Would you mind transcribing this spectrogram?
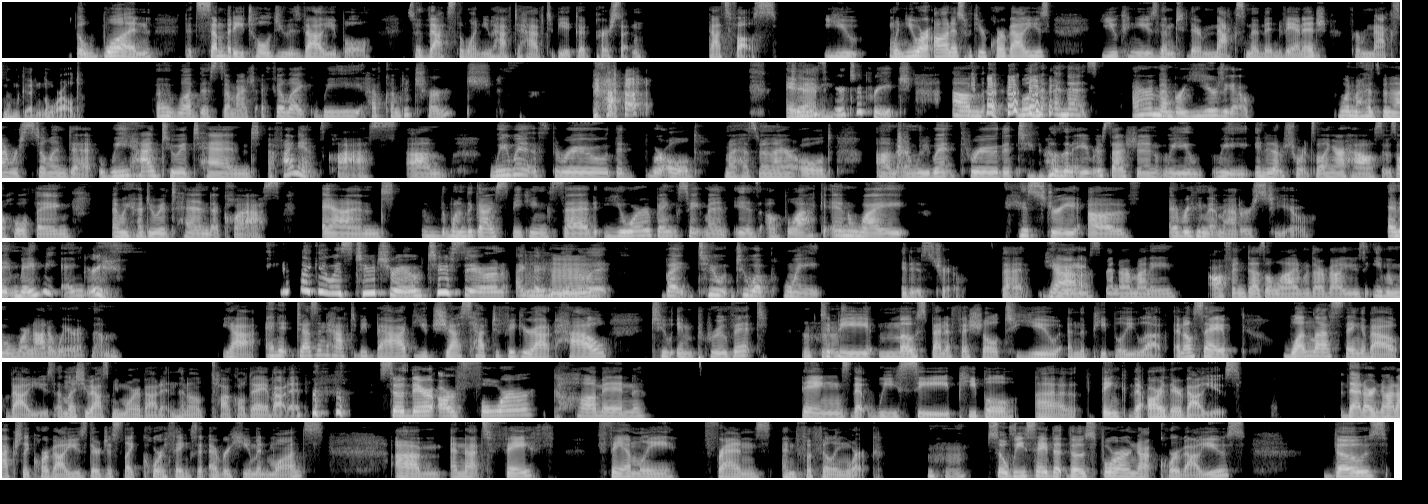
the one that somebody told you is valuable. So that's the one you have to have to be a good person. That's false. You when you are honest with your core values, you can use them to their maximum advantage for maximum good in the world. I love this so much. I feel like we have come to church. Amen. Jenny's here to preach. Um, well, and that's I remember years ago when my husband and I were still in debt, we had to attend a finance class. Um, we went through the, we're old. My husband and I are old. Um, and we went through the 2008 recession. We, we ended up short selling our house. It was a whole thing. And we had to attend a class. And one of the guys speaking said, Your bank statement is a black and white history of everything that matters to you and it made me angry. like it was too true, too soon. I couldn't mm-hmm. handle it. But to to a point, it is true that yeah, we spend our money often does align with our values, even when we're not aware of them. Yeah, and it doesn't have to be bad. You just have to figure out how to improve it mm-hmm. to be most beneficial to you and the people you love. And I'll say one last thing about values, unless you ask me more about it, and then I'll talk all day about it. so, there are four common things that we see people uh, think that are their values that are not actually core values. They're just like core things that every human wants. Um, and that's faith, family, friends, and fulfilling work. Mm-hmm. So we say that those four are not core values. Those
